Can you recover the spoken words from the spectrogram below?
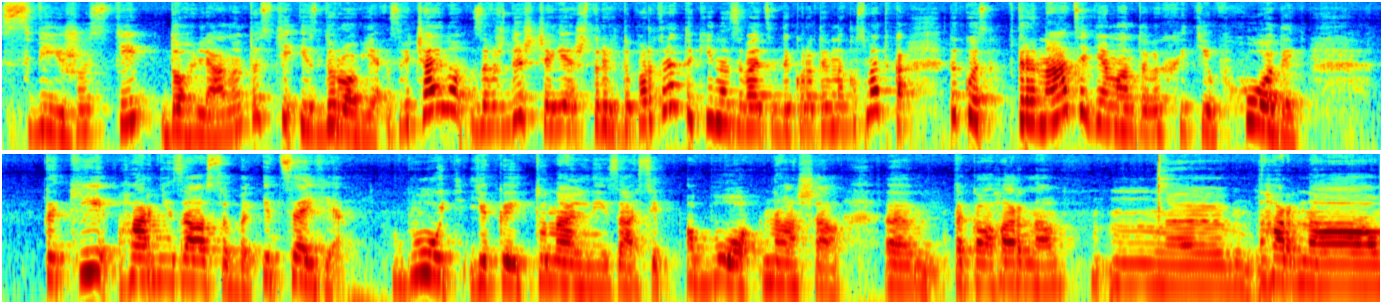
свіжості, доглянутості і здоров'я. Звичайно, завжди ще є штрих до портрету, який називається декоративна косметика. Так ось, в 13 діамантових хитів входить такі гарні засоби, і це є будь-який тональний засіб, або наша е, така гарна, е, гарна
